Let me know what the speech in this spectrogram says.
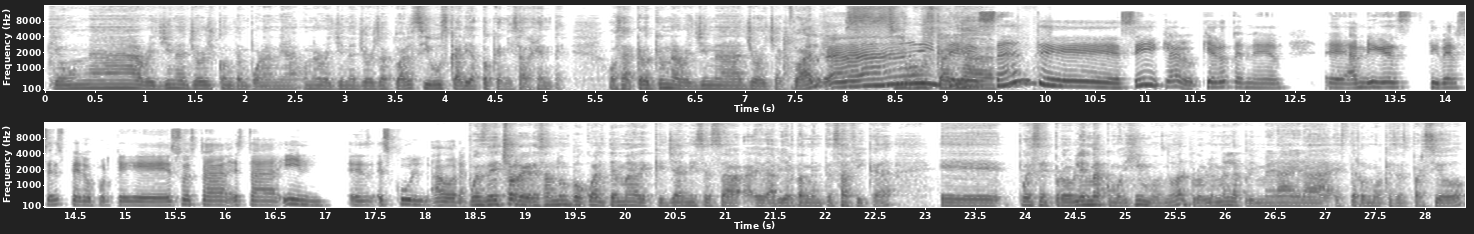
que una Regina George contemporánea, una Regina George actual, sí buscaría tokenizar gente. O sea, creo que una Regina George actual ah, sí buscaría. Interesante. Sí, claro. Quiero tener eh, amigas diversas, pero porque eso está, está in. Es, cool ahora. Pues de hecho, regresando un poco al tema de que Janice es eh, abiertamente sáfica, eh, pues el problema, como dijimos, ¿no? El problema en la primera era este rumor que se esparció,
